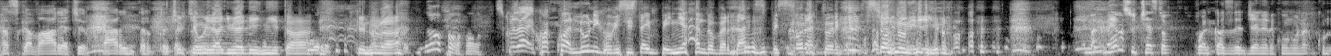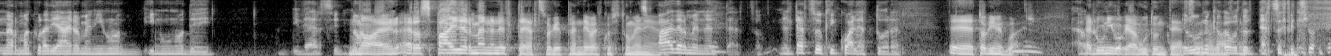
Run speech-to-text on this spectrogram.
a scavare, a cercare interpretazioni. cerchiamo di dargli una dignità che non ha. No, Scusate, qua, qua l'unico che si sta impegnando per dare spessore al tuo regista Sono io. Ma ma era successo qualcosa del genere con, una- con un'armatura di Iron Man in uno, in uno dei diversi? No, era era Spider-Man nel terzo che prendeva il costume nero. Spider-Man nel terzo. Nel terzo di quale attore? Eh, Tobey Maguire. Ah, È l'unico che ha avuto un terzo. È l'unico che ha avuto il terzo, effettivamente.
